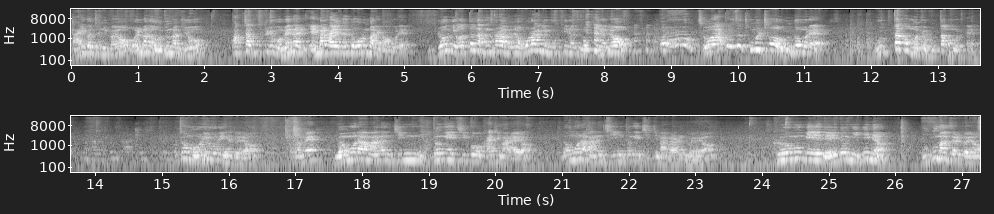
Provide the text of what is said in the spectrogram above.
나이가 드니까요 얼마나 어둔한지요. 박자도 틀리고 맨날 왼발 가야 되는데 오른발이 가고 그래. 여기 어떤 한 사람은요 호랑이 무피는 목피는요 꼭 저 앞에서 춤을 춰 운동을 해. 웃다고 못해 웃다고 못해. 좀 오리부리해도요. 그 다음에 너무나 많은 짐 등에 지고 가지 말아요. 너무나 많은 짐 등에 지지 말라는 거예요. 그 무게에 내 등이 이면 누구만 슬퍼요?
